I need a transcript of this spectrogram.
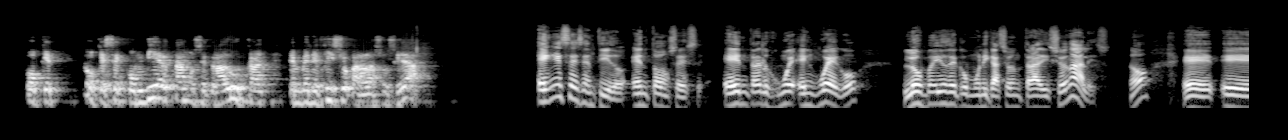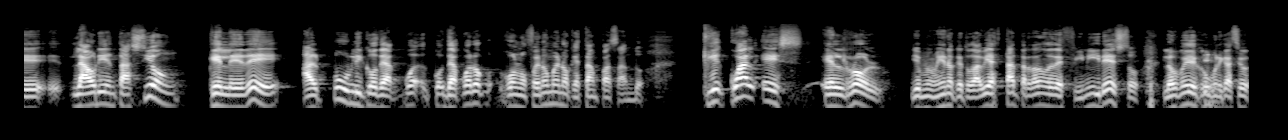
o que, o que se conviertan o se traduzcan en beneficio para la sociedad. En ese sentido, entonces, entra en juego los medios de comunicación tradicionales, ¿no? Eh, eh, la orientación que le dé al público de, acuerdo con los fenómenos que están pasando. ¿Qué, ¿Cuál es el rol? Yo me imagino que todavía están tratando de definir eso los medios de comunicación,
